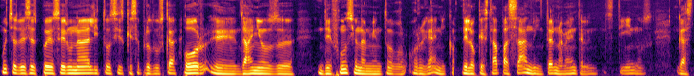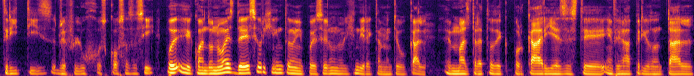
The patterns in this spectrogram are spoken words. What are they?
Muchas veces puede ser una halitosis que se produzca por eh, daños eh, de funcionamiento orgánico, de lo que está pasando internamente, los intestinos, gastritis, reflujos, cosas así. Eh, cuando no es de ese origen, también puede ser un origen directamente bucal. Maltrato de, por caries, este, enfermedad periodontal.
